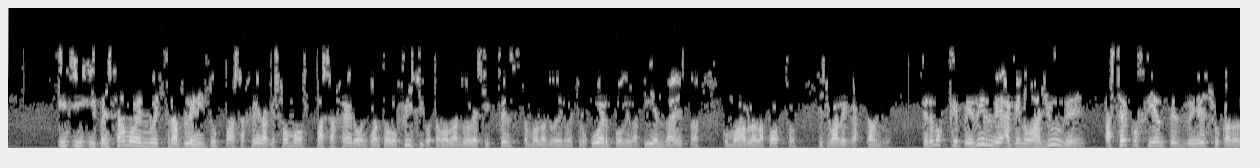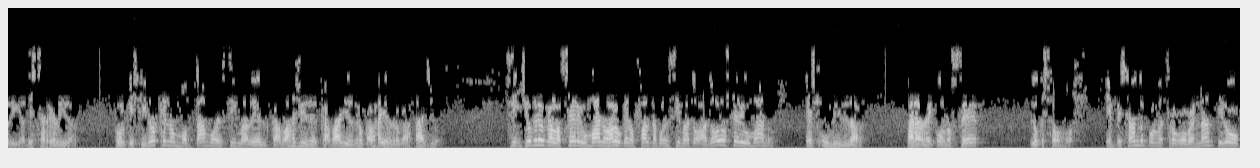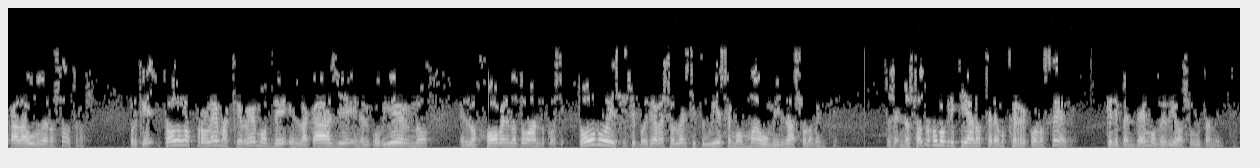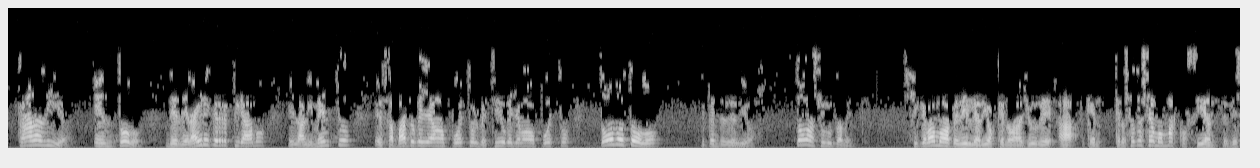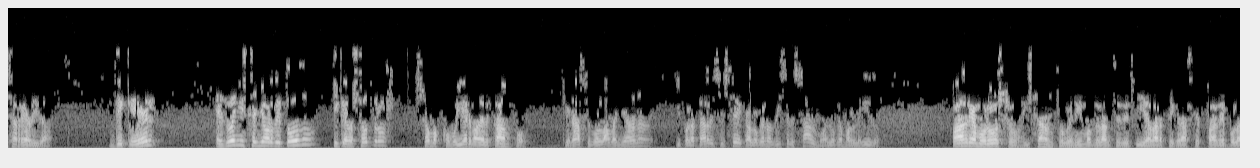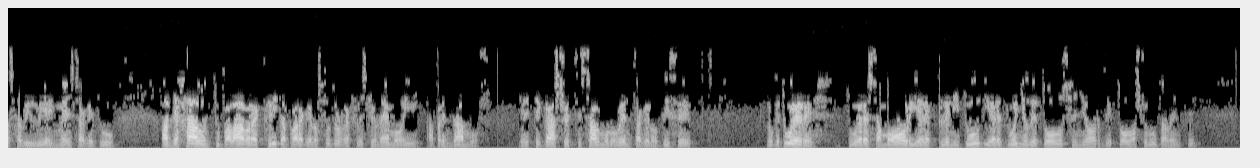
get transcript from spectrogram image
y, pensamos en nuestra plenitud pasajera, que somos pasajeros en cuanto a lo físico, estamos hablando de la existencia, estamos hablando de nuestro cuerpo, de la tienda esta, como habla el apóstol, que se va desgastando. Tenemos que pedirle a que nos ayude a ser conscientes de eso cada día, de esa realidad. Porque si no es que nos montamos encima del caballo y del caballo y otro caballo y otro caballo. Sí, yo creo que a los seres humanos algo que nos falta por encima de todo, a todos los seres humanos, es humildad para reconocer lo que somos, empezando por nuestro gobernante y luego cada uno de nosotros. Porque todos los problemas que vemos de, en la calle, en el gobierno, en los jóvenes no tomando cosas, todo eso se podría resolver si tuviésemos más humildad solamente. Entonces, nosotros como cristianos tenemos que reconocer que dependemos de Dios absolutamente. Cada día, en todo, desde el aire que respiramos, el alimento, el zapato que llevamos puesto, el vestido que llevamos puesto, todo, todo depende de Dios. Todo absolutamente. Así que vamos a pedirle a Dios que nos ayude a que, que nosotros seamos más conscientes de esa realidad, de que Él es dueño y señor de todo y que nosotros somos como hierba del campo, que nace por la mañana y por la tarde se seca, lo que nos dice el Salmo, es lo que hemos leído. Padre amoroso y santo, venimos delante de ti a darte gracias, Padre, por la sabiduría inmensa que tú has dejado en tu palabra escrita para que nosotros reflexionemos y aprendamos. En este caso, este Salmo 90 que nos dice lo que tú eres. Tú eres amor y eres plenitud y eres dueño de todo, Señor, de todo absolutamente.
